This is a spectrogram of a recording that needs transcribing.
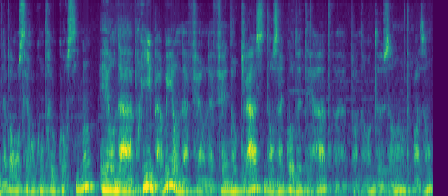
d'abord on s'est rencontrés au cours Simon et on a appris, bah oui, on a fait, on a fait nos classes dans un cours de théâtre euh, pendant deux ans, trois ans,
